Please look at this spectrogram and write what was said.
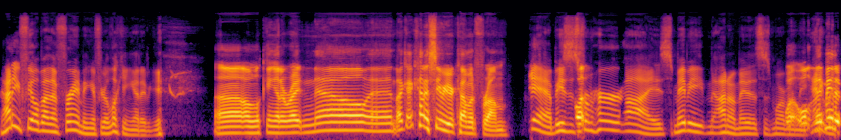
How do you feel about the framing if you're looking at it again? Uh, I'm looking at it right now, and like I kind of see where you're coming from. Yeah, because it's But- from her eyes. Maybe I don't know. Maybe this is more. Well, well they Anyway, made it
